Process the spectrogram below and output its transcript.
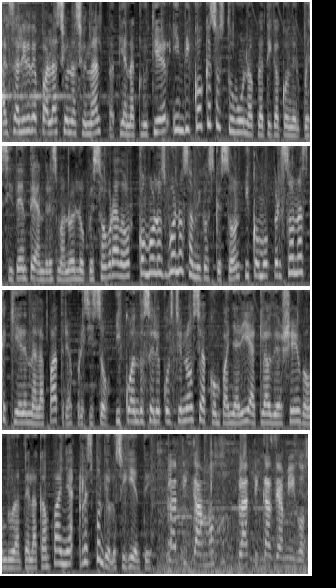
Al salir de Palacio Nacional, Tatiana Cloutier indicó que sostuvo una plática con el presidente Andrés Manuel López Obrador como los buenos amigos que son y como personas que quieren a la patria, precisó. Y cuando se le cuestionó si acompañaría a Claudia Sheinbaum durante la campaña, respondió lo siguiente. Platicamos, pláticas de amigos.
